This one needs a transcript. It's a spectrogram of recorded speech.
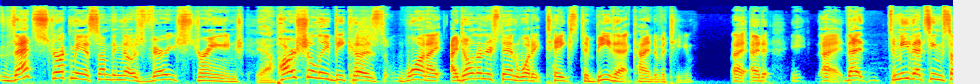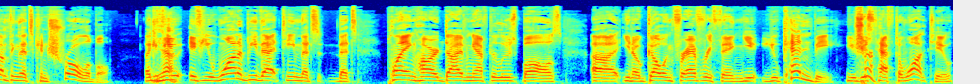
that struck me as something that was very strange. Yeah. Partially because one, I, I don't understand what it takes to be that kind of a team. I, I- I- that to me that seems something that's controllable. Like if Yeah. you if you want to be that team that's that's playing hard, diving after loose balls, uh, you know, going for everything, you you can be. You just have to want to.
